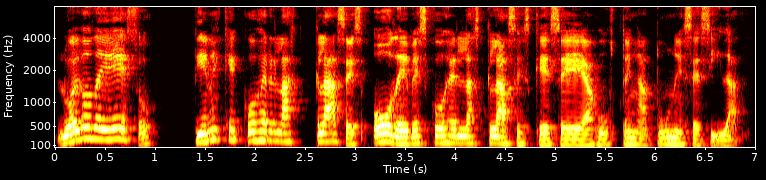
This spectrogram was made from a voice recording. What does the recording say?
Luego de eso, tienes que coger las clases o debes coger las clases que se ajusten a tu necesidad.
